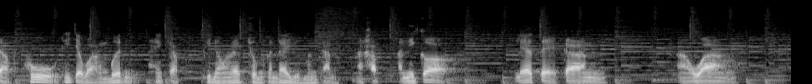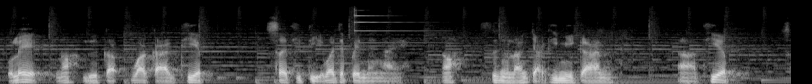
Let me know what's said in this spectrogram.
จับคู่ที่จะวางเบิ้ลให้กับพี่น้องรับชมกันได้อยู่เหมือนกันนะครับ อันนี้ก็แล้วแต่การาวางตัวเลขเนาะหรือกับว่าการเทียบ สถิติว่าจะเป็นยังไงเนาะซึ่งหลังจากที่มีการเทียบส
